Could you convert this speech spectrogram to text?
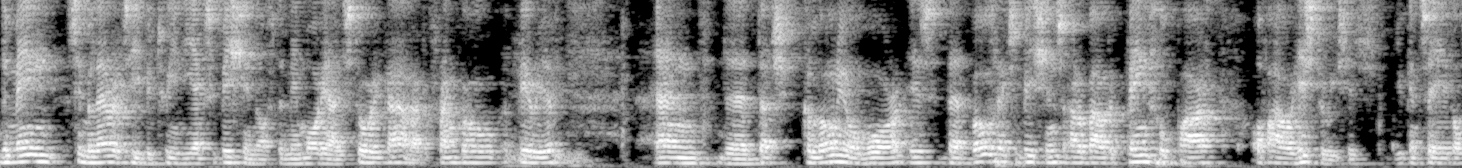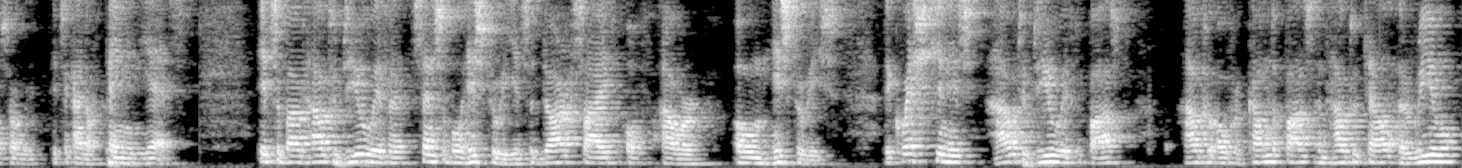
The main similarity between the exhibition of the Memoria Historica about the Franco period and the Dutch colonial war is that both exhibitions are about a painful part of our histories. It's, you can say it also, it's a kind of pain in the ass. It's about how to deal with a sensible history. It's a dark side of our own histories. The question is how to deal with the past, how to overcome the past, and how to tell a real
